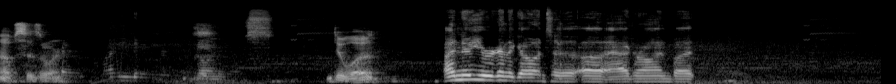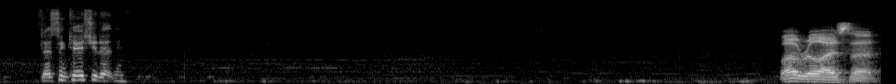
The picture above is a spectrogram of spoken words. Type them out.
Oh, Scizor. I knew you were going to this. Do what? I knew you were going to go into uh, Aggron, but just in case you didn't. Well, I realized that.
